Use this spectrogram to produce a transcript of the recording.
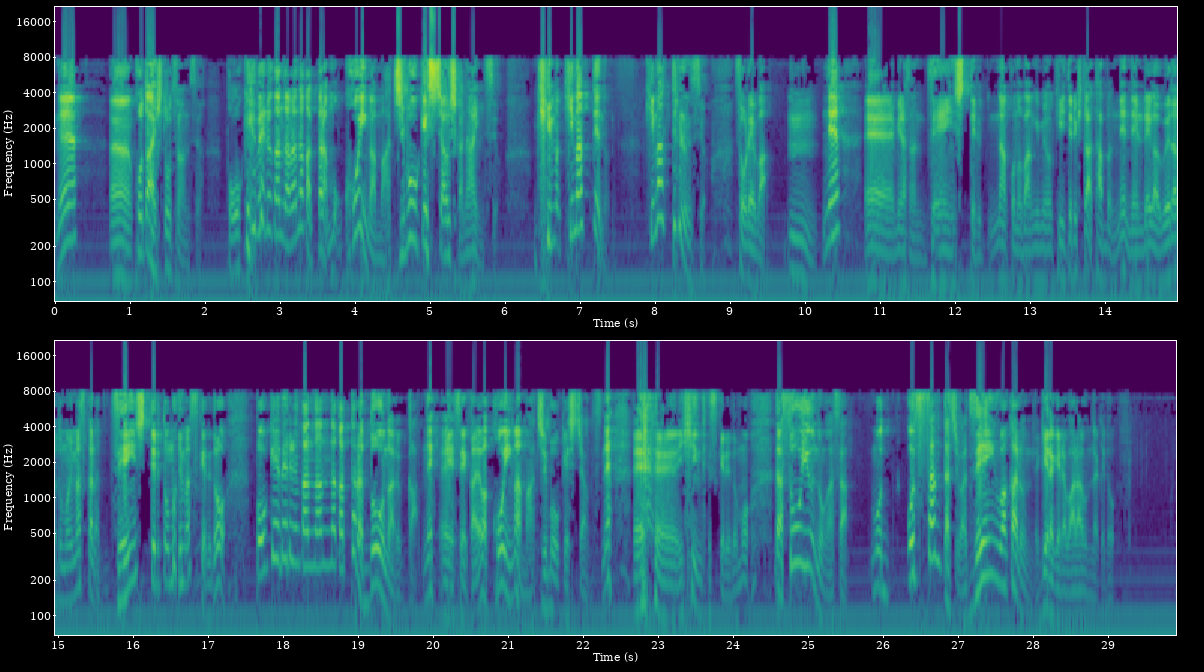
ね？うん、答え一つなんですよ。ポケベルが鳴らなかったらもう恋が待ちぼうけしちゃうしかないんですよ。決ま、決まってんの。決まってるんですよ。それは。うん。ね。えー、皆さん全員知ってる。な、この番組を聞いてる人は多分ね、年齢が上だと思いますから、全員知ってると思いますけれど、ポケベルがなんなかったらどうなるか。ね。えー、正解は恋が待ちぼうけしちゃうんですね。えー、いいんですけれども。だからそういうのがさ、もう、おじさんたちは全員わかるんで、ゲラゲラ笑うんだけど。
